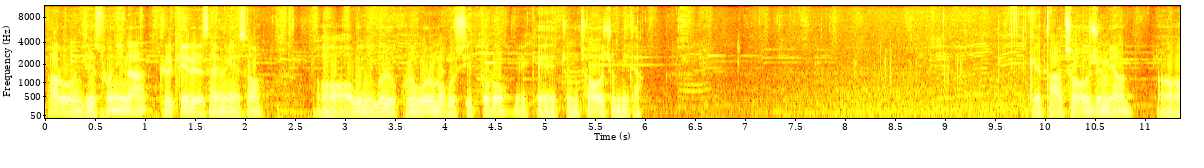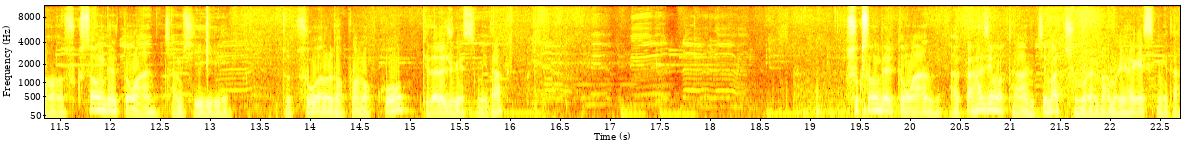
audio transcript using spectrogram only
바로 이제 손이나 들깨를 사용해서 어, 어분이 물을 골고루 먹을 수 있도록 이렇게 좀 저어줍니다. 이렇게 다 저어주면 어, 숙성될 동안 잠시 또 수건을 덮어놓고 기다려 주겠습니다. 숙성될 동안 아까 하지 못한 찌맞춤을 마무리하겠습니다.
